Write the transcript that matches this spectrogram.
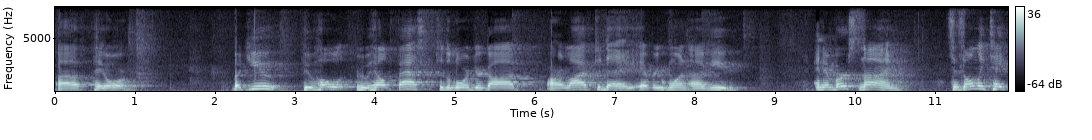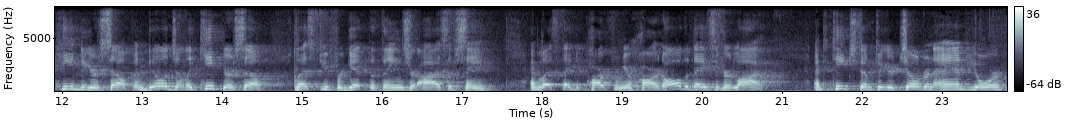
of Peor. But you who, hold, who held fast to the Lord your God are alive today, every one of you. And in verse 9, it says, Only take heed to yourself and diligently keep yourself, lest you forget the things your eyes have seen, and lest they depart from your heart all the days of your life, and to teach them to your children and your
